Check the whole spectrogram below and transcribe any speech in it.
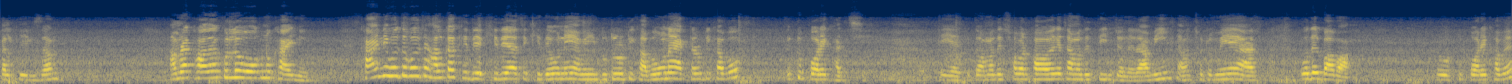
কালকে এক্সাম আমরা খাওয়া দাওয়া করলেও ও এখনও খায়নি। খাইনি বলতে বলছে হালকা খিদে খিদে আছে, খিদেও নেই। আমি দুটো রুটি খাবোও না, একটা রুটি খাব। একটু পরে খাচ্ছি। এই আর কি, তো আমাদের সবার খাওয়া হয়ে গেছে আমাদের তিনজনের। আমি, আমার ছোট মেয়ে আর ওদের বাবা। তো একটু পরে খাবে।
